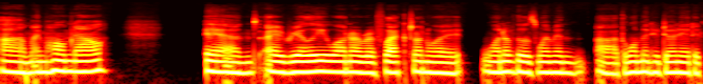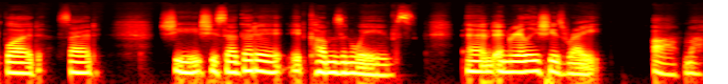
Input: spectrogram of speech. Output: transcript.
Um, I'm home now, and I really want to reflect on what one of those women, uh, the woman who donated blood, said. She she said that it it comes in waves, and and really she's right. Um,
